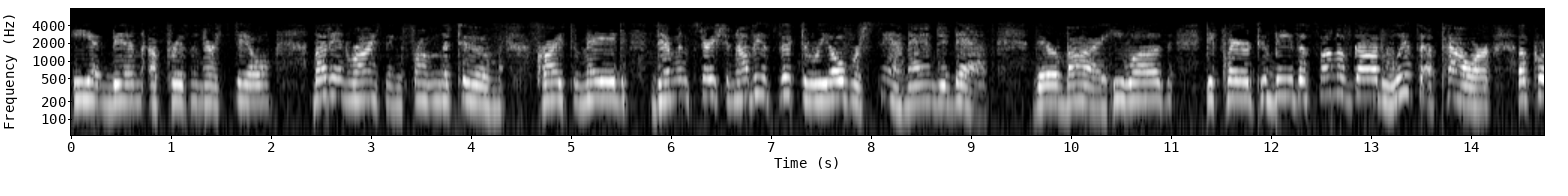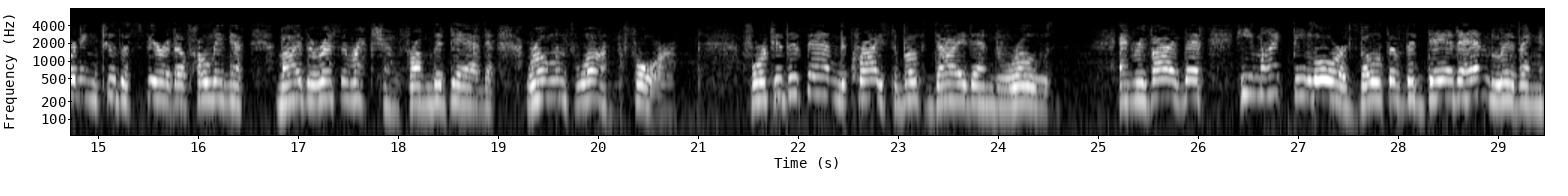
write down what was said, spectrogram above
he had been a prisoner still. But in rising from the tomb, Christ made demonstration of his victory over sin and death. Thereby he was declared to be the Son of God with a power according to the Spirit of holiness by the resurrection from the dead. Romans 1 4. For to this end Christ both died and rose and revived that he might be Lord both of the dead and living.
